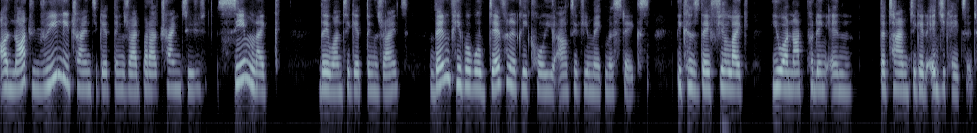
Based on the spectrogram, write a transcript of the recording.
are not really trying to get things right but are trying to seem like they want to get things right then people will definitely call you out if you make mistakes because they feel like you are not putting in the time to get educated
